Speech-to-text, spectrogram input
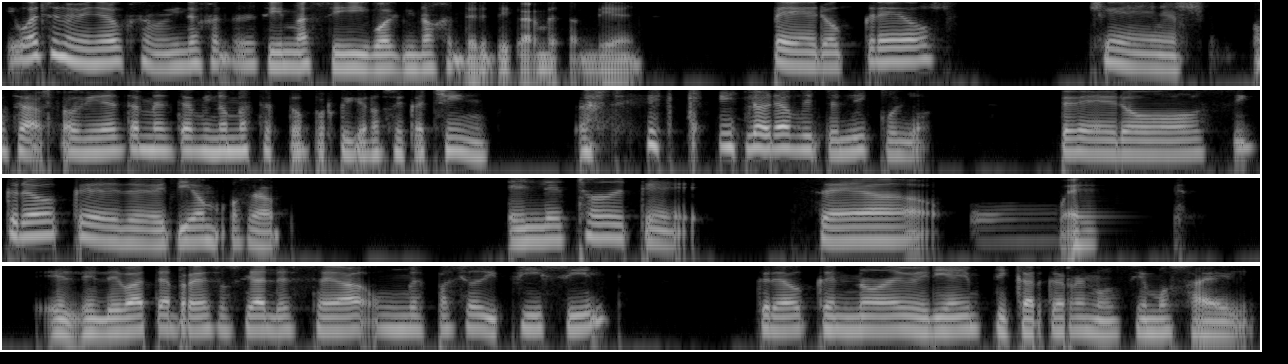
Igual se me vino, se me vino gente encima, sí, igual vino gente a criticarme también. Pero creo que, o sea, evidentemente a mí no me aceptó porque yo no soy cachín. Así que no era mi película. Pero sí creo que deberíamos, o sea, el hecho de que sea eh, el, el debate en redes sociales sea un espacio difícil, creo que no debería implicar que renunciemos a él,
